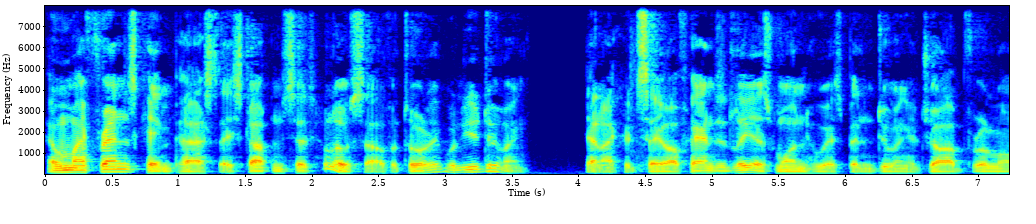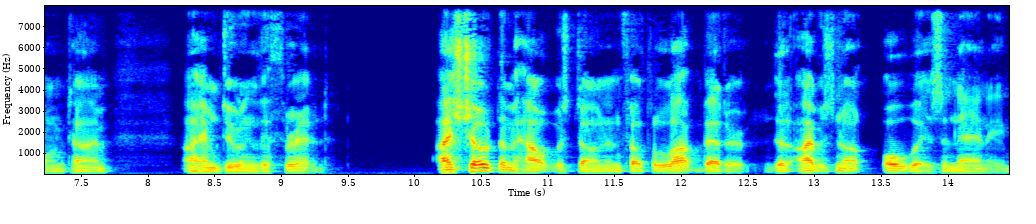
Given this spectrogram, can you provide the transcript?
and when my friends came past, they stopped and said, Hello, Salvatore, what are you doing? Then I could say offhandedly, as one who has been doing a job for a long time, I am doing the thread. I showed them how it was done and felt a lot better that I was not always a nanny,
